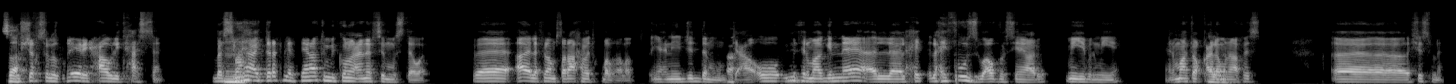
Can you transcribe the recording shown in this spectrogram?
صح. والشخص الصغير يحاول يتحسن. بس. نهاية الرحلة اثنيناتهم يكونون على نفس المستوى. فهاي الأفلام صراحة ما تقبل غلط. يعني جدا ممتعة. ومثل ما قلنا ال- اللي حي- اللي حيفوز بأفضل سيناريو 100% يعني ما أتوقع له. منافس. آه شو اسمه؟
